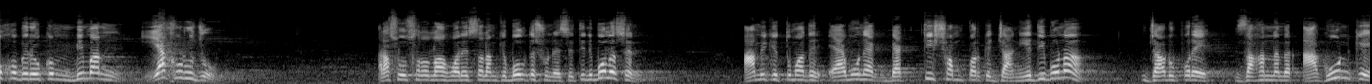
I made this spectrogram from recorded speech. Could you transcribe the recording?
ওখবেরকম বিমান ইয়াকরুজু রাসূল সাল্লাহ আলি সাল্লামকে বলতে শুনেছে, তিনি বলেছেন, আমি কি তোমাদের এমন এক ব্যক্তি সম্পর্কে জানিয়ে দিব না, যার উপরে জাহান্নামের আগুনকে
